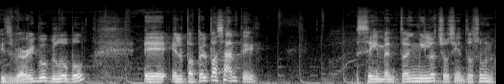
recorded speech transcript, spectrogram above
it's very googleable, eh, el papel pasante se inventó en 1801.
